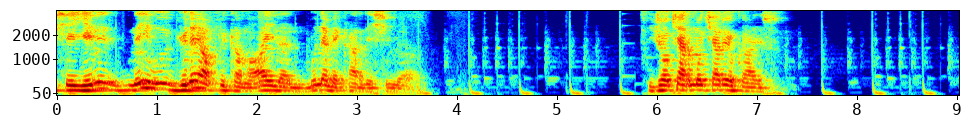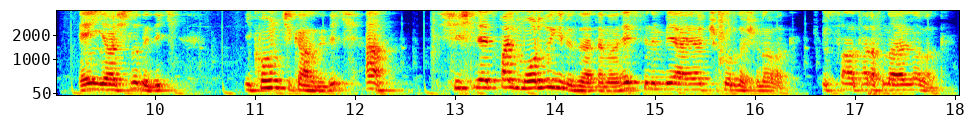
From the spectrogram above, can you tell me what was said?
şey yeni ne bu Güney Afrika mı? Aynen. Bu ne be kardeşim ya? Joker moker yok hayır. En yaşlı dedik. İkon çıkar dedik. Ha. Şişli Etfal morlu gibi zaten. Hepsinin bir ayağı çukurda şuna bak. Şu sağ tarafın haline bak.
